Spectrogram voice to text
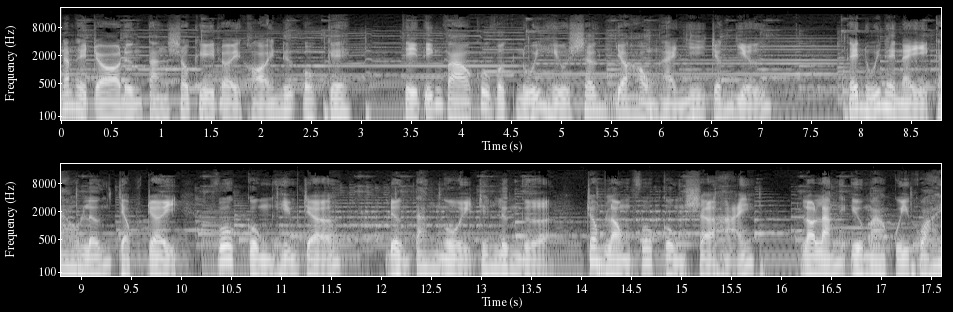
Năm thầy trò đường tăng sau khi rời khỏi nước OK thì tiến vào khu vực núi Hiệu Sơn do Hồng Hài Nhi trấn giữ. Thế núi nơi này cao lớn chọc trời, vô cùng hiểm trở. Đường tăng ngồi trên lưng ngựa, trong lòng vô cùng sợ hãi, lo lắng yêu ma quỷ quái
